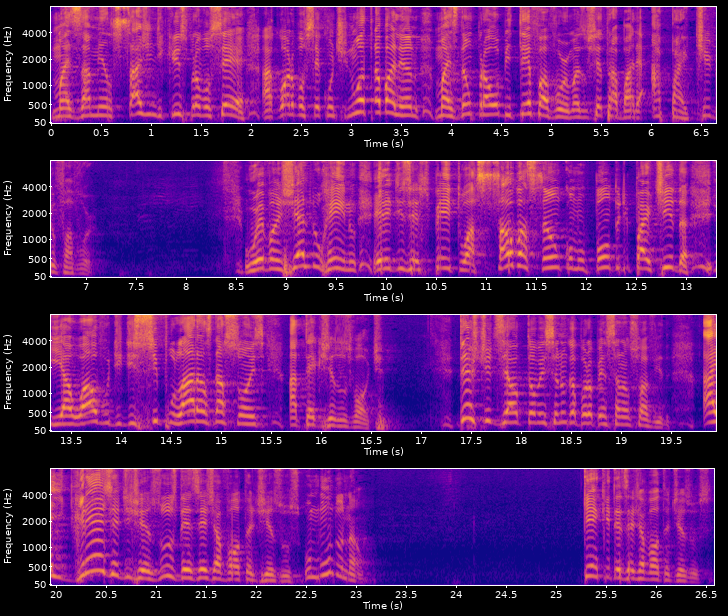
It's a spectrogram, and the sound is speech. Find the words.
mas a mensagem de Cristo para você é: agora você continua trabalhando, mas não para obter favor, mas você trabalha a partir do favor. O evangelho do reino, ele diz respeito à salvação como ponto de partida e ao alvo de discipular as nações até que Jesus volte. Deixa eu te dizer algo que talvez você nunca parou pensar na sua vida. A igreja de Jesus deseja a volta de Jesus, o mundo não. Quem que deseja a volta de Jesus?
